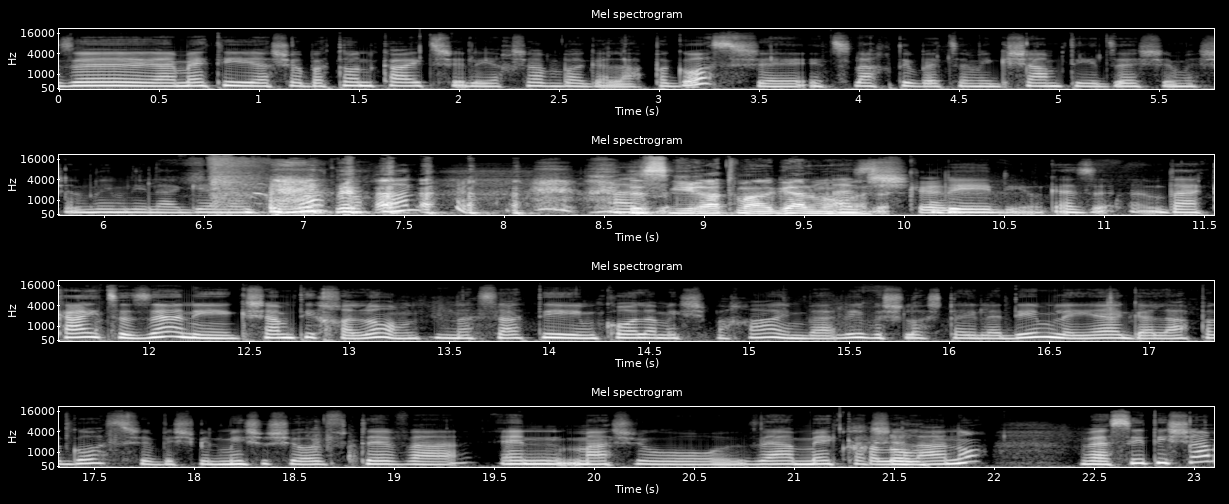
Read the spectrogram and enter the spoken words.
זה, האמת היא, השבתון קיץ שלי עכשיו בגלפגוס, שהצלחתי בעצם, הגשמתי את זה שמשלמים לי להגיע למקומות, נכון? זה סגירת מעגל ממש. אז, כן. בדיוק. אז בקיץ הזה אני הגשמתי חלום. נסעתי עם כל המשפחה, עם בעלי ושלושת הילדים, לאיי הגלפגוס, שבשביל מישהו שאוהב טבע אין משהו, זה המקה שלנו. ועשיתי שם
